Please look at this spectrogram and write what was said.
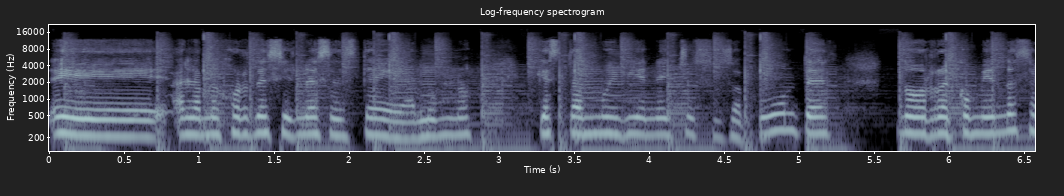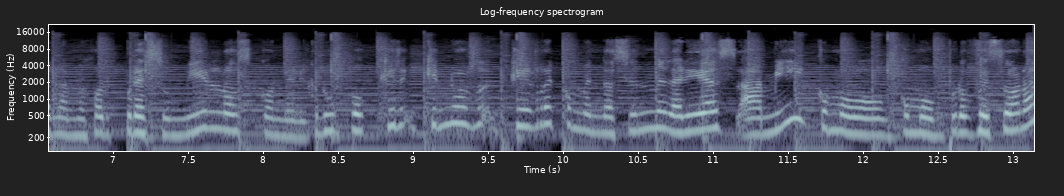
eh, a lo mejor decirles a este alumno que están muy bien hechos sus apuntes, nos recomiendas a lo mejor presumirlos con el grupo. ¿Qué, qué, recomendación me darías a mí como, como profesora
